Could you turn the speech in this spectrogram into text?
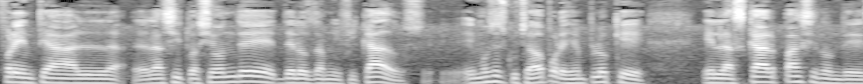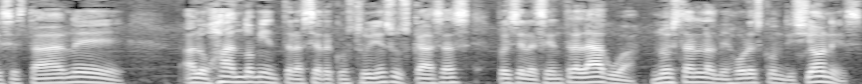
frente a la, situación de, los damnificados. Hemos escuchado, por ejemplo, que en las carpas en donde se están eh, alojando mientras se reconstruyen sus casas, pues se les entra el agua, no están en las mejores condiciones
